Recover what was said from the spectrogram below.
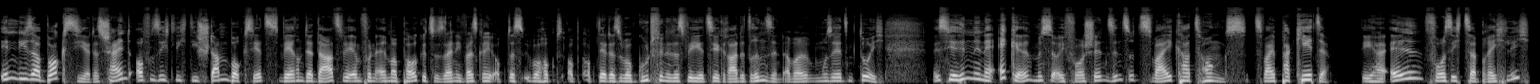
In dieser Box hier, das scheint offensichtlich die Stammbox jetzt während der Darts-WM von Elmar Pauke zu sein. Ich weiß gar nicht, ob das überhaupt, ob, ob der das überhaupt gut findet, dass wir jetzt hier gerade drin sind, aber muss er jetzt durch. Ist hier hinten in der Ecke, müsst ihr euch vorstellen, sind so zwei Kartons, zwei Pakete. DHL, Vorsicht zerbrechlich.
